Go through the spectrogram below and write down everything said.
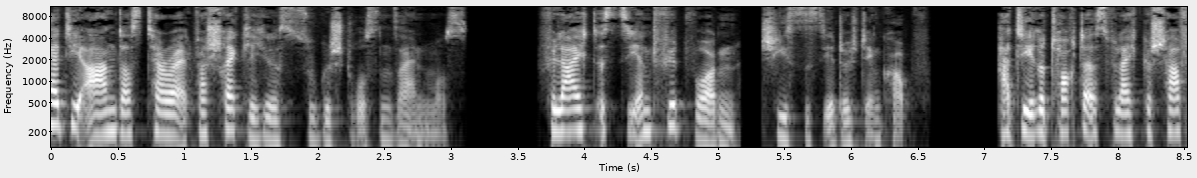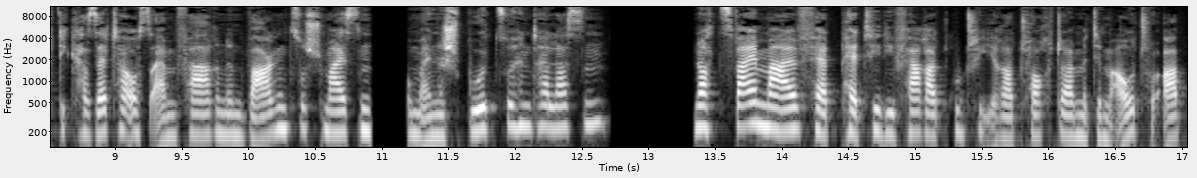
Patty ahnt, dass Tara etwas Schreckliches zugestoßen sein muss. Vielleicht ist sie entführt worden, schießt es ihr durch den Kopf. Hatte ihre Tochter es vielleicht geschafft, die Kassette aus einem fahrenden Wagen zu schmeißen, um eine Spur zu hinterlassen? Noch zweimal fährt Patty die Fahrradroute ihrer Tochter mit dem Auto ab,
